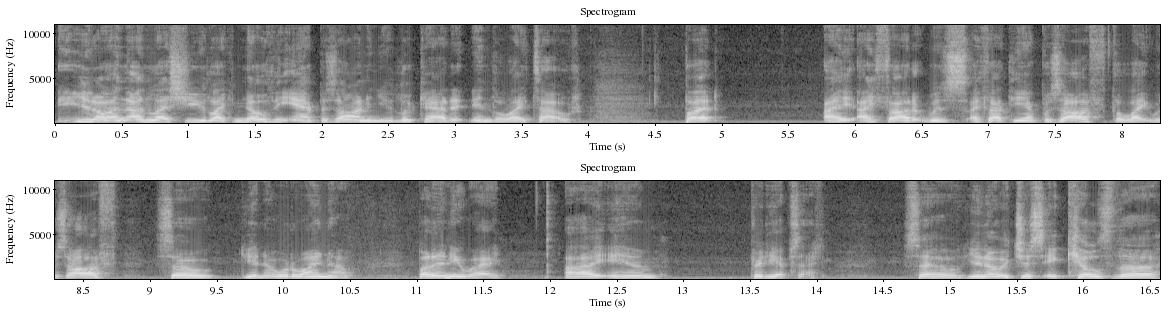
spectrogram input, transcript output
You know, un unless you like know the amp is on and you look at it and the light's out. But I, I thought it was, I thought the amp was off, the light was off. So, you know, what do I know? But anyway, I am pretty upset. So, you know, it just, it kills the,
